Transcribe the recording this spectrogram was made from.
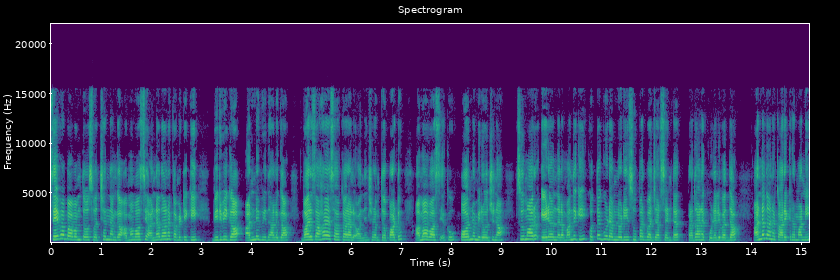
సేవాభావంతో స్వచ్ఛందంగా అమావాస్య అన్నదాన కమిటీకి విరివిగా అన్ని విధాలుగా వారి సహాయ సహకారాలు అందించడంతో పాటు అమావాస్యకు పౌర్ణమి రోజున సుమారు ఏడు వందల మందికి కొత్తగూడెంలోని సూపర్ బజార్ సెంటర్ ప్రధాన కూడలి వద్ద అన్నదాన కార్యక్రమాన్ని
